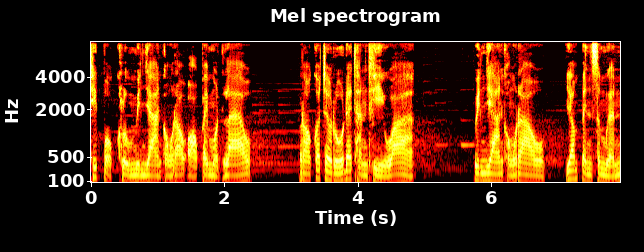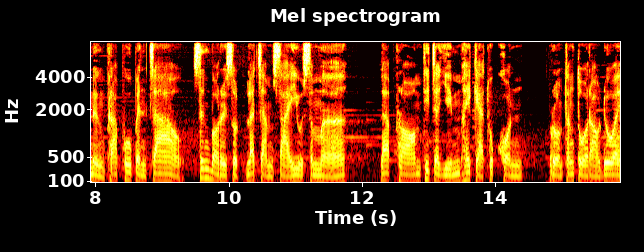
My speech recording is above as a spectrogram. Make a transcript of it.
ที่ปกคลุมวิญญาณของเราออกไปหมดแล้ว เราก็จะรู้ได้ทันทีว่า วิญญาณของเราย่อมเป็นเสมือนหนึ่งพระผู้เป็นเจ้า ซึ่งบริสุทธิ์และแจ่มใสอยู่เสมอ และพร้อมที่จะยิ้มให้แก่ทุกคน รวมทั้งตัวเราด้วย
